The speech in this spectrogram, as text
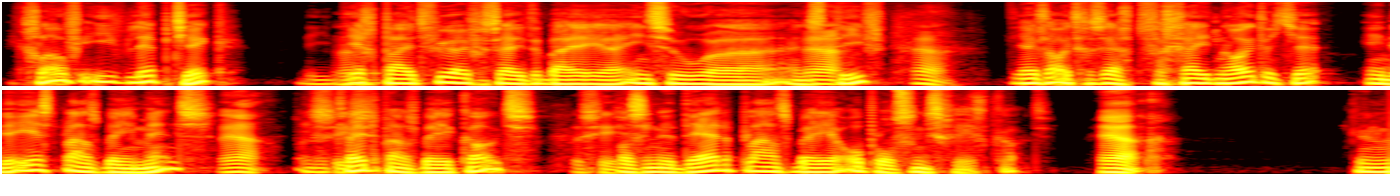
ik geloof Yves Lipchik. Die dicht bij het vuur heeft gezeten bij eh Insu eh, en. Steve. Ja. Die heeft ooit gezegd, vergeet nooit dat je in de eerste plaats ben je mens. Ja, In de tweede plaats ben je coach. Precies. Pas in de derde plaats ben je oplossingsgericht coach. Ja. Kunnen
